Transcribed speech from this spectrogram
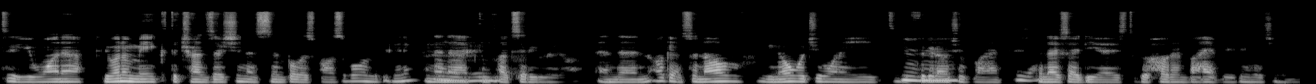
So you wanna, you wanna make the transition as simple as possible in the beginning, and then add complexity later on. And then, okay, so now you know what you want to eat. You mm-hmm. figured out your plan. Yeah. The next idea is to go out and buy everything that you need.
